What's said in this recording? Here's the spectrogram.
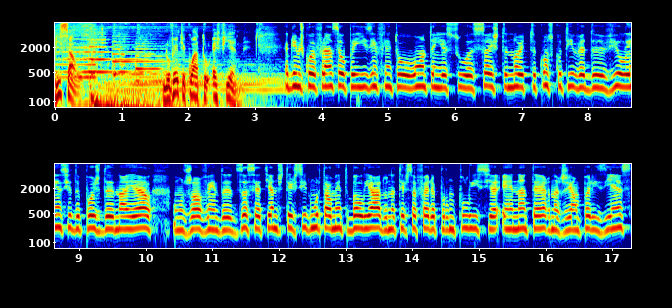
Bissau 94 FM Abrimos com a França. O país enfrentou ontem a sua sexta noite consecutiva de violência depois de Nael, um jovem de 17 anos, ter sido mortalmente baleado na terça-feira por um polícia em Nanterre, na região parisiense.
